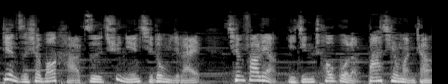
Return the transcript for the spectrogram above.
电子社保卡自去年启动以来，签发量已经超过了八千万张。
